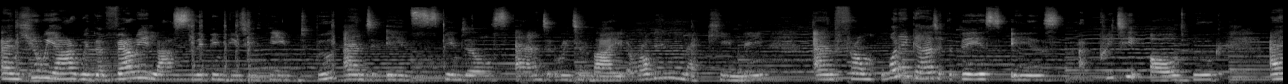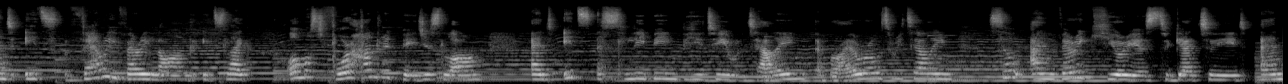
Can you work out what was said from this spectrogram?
And here we are with the very last Sleeping Beauty themed book and it's Spindle's End written by Robin McKinley and from what I got this is pretty old book and it's very very long it's like almost 400 pages long and it's a Sleeping Beauty retelling, a Briar Rose retelling, so I'm very curious to get to it and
